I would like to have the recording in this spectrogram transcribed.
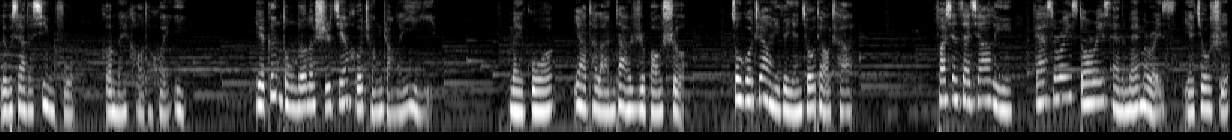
留下了幸福和美好的回忆，也更懂得了时间和成长的意义。美国亚特兰大日报社做过这样一个研究调查，发现在家里。Gathering stories and memories，也就是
